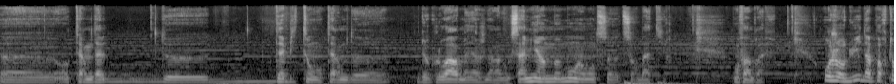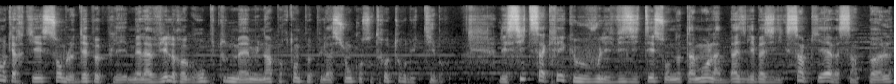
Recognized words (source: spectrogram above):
en termes de, d'habitants en termes de, gloire de manière générale. Donc ça a mis un moment avant de se, rebâtir. Enfin bref. Aujourd'hui, d'importants quartiers semblent dépeuplés, mais la ville regroupe tout de même une importante population concentrée autour du Tibre. Les sites sacrés que vous voulez visiter sont notamment la les basiliques Saint-Pierre et Saint-Paul,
